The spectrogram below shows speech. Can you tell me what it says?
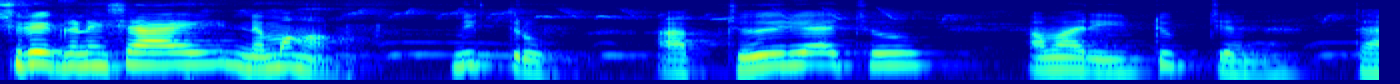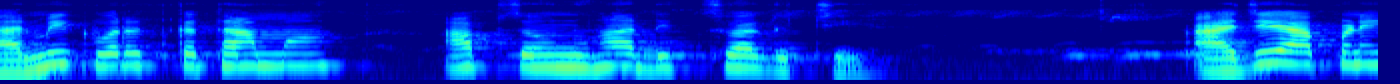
શ્રી ગણેશાય નમઃ. મિત્રો, આપ જોઈ રહ્યા છો અમારી યુટ્યુબ ચેનલ ધાર્મિક વ્રત કથામાં આપ સૌનું હાર્દિક સ્વાગત છે. આજે આપણે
